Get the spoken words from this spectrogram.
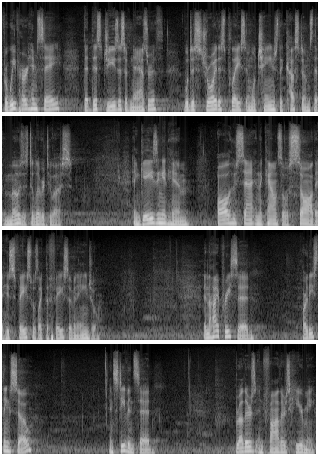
For we've heard him say that this Jesus of Nazareth will destroy this place and will change the customs that Moses delivered to us. And gazing at him, all who sat in the council saw that his face was like the face of an angel. And the high priest said, Are these things so? And Stephen said, Brothers and fathers, hear me.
